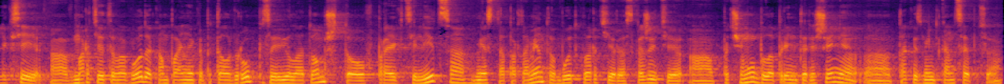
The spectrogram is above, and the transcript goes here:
Алексей, а в марте этого года компания Capital Group заявила о том, что в проекте лица вместо апартаментов будет квартира. Скажите, а почему было принято решение а, так изменить концепцию?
